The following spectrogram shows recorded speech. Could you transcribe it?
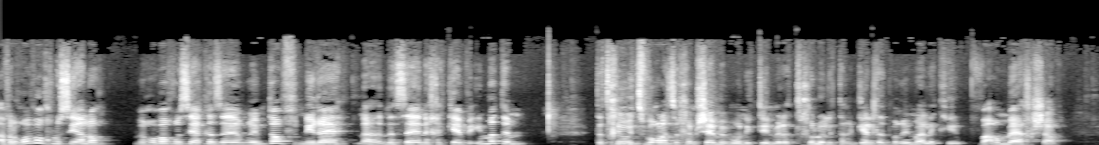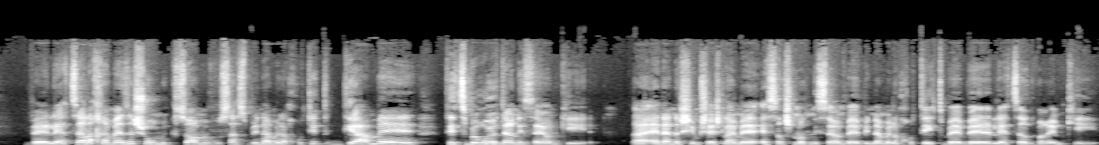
אבל רוב האוכלוסייה לא. ורוב האוכלוסייה כזה אומרים, טוב, נראה, נעשה, נחכה, ואם אתם תתחילו לצבור לעצמכם שם במוניטין ותתחילו לתרגל את הדברים האלה כאילו כבר מעכשיו, ולייצר לכם איזשהו מקצוע מבוסס בינה מלאכותית, גם uh, תצברו יותר ניסיון, כי uh, אין אנשים שיש להם אה, עשר שנות ניסיון בבינה מלאכותית בלייצר דברים, כי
